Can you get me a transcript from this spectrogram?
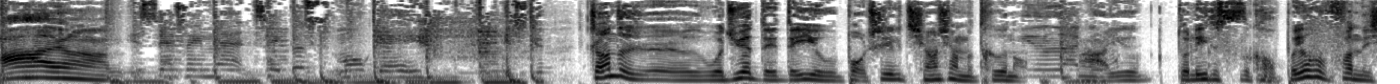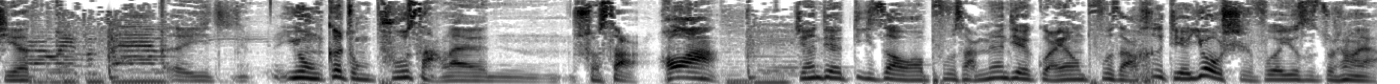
哎呀，真的是，我觉得得得有保持一个清醒的头脑啊，有独立的思考，不要放那些呃用各种菩萨来说事儿，好啊？今天地藏王菩萨，明天观音菩萨，后天药师佛又是做啥呀？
